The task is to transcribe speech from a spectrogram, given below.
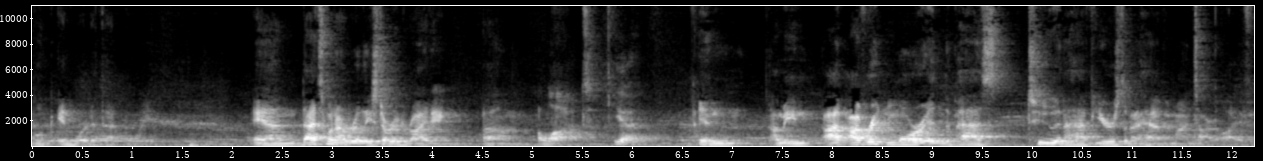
to look inward at that point. And that's when I really started writing um, a lot Yeah. in i mean I, i've written more in the past two and a half years than i have in my entire life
